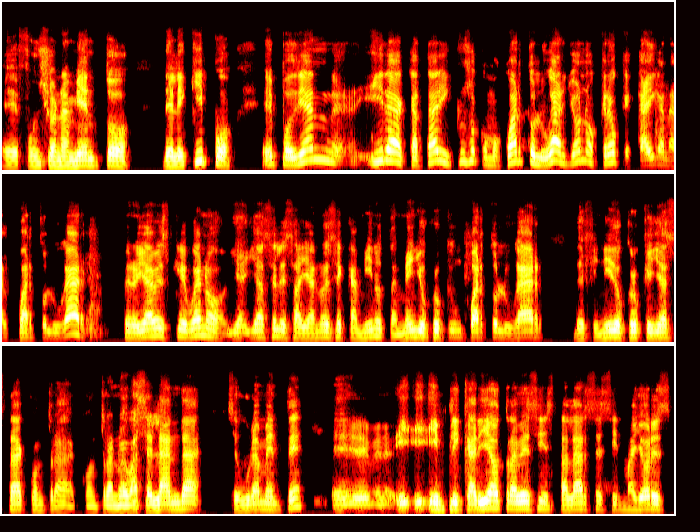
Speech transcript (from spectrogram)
eh, funcionamiento del equipo. Eh, podrían ir a Qatar incluso como cuarto lugar. Yo no creo que caigan al cuarto lugar, pero ya ves que, bueno, ya, se les allanó ese camino también. Yo creo que un cuarto lugar definido creo que ya está contra, contra Nueva Zelanda, seguramente. Eh, implicaría otra vez instalarse sin mayores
